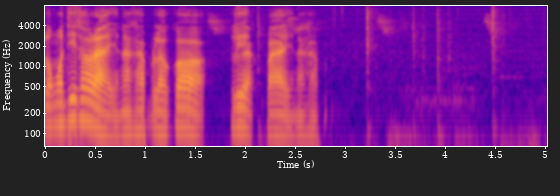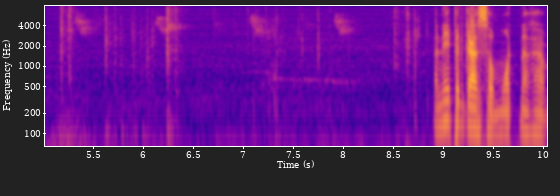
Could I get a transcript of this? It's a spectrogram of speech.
ลงวันที่เท่าไหร่นะครับ เราก็เลือกไปนะครับ อันนี้เป็นการสมมุตินะครับ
